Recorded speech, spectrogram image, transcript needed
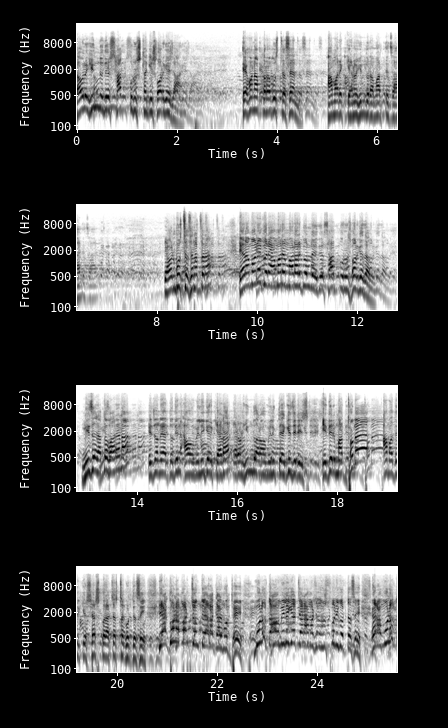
তাহলে হিন্দুদের সাত পুরুষ কি স্বর্গে যায়? এখন আপনারা বুঝতেছেন, আমারে কেন হিন্দুরা মারতে চায়? এখন বুঝতেছেন আপনারা? এরা মনে করে আমারে মার্ডার করলে এদের সাত পুরুষ স্বর্গে যাবে। নিজের এত পারে না। এই জন্য এতদিন আওয়ামী লীগের ক্যাডার, কারণ হিন্দু আর আওয়ামী লীগ তো একই জিনিস। এদের মাধ্যমে আমাদেরকে শেষ করার চেষ্টা করতেছে। এখনও পর্যন্ত এলাকার মধ্যে মূলত আওয়ামী লীগের যারা আমার সাথে দুশ্মনী করতেছে, এরা মূলত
